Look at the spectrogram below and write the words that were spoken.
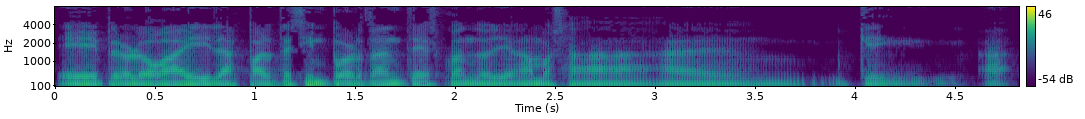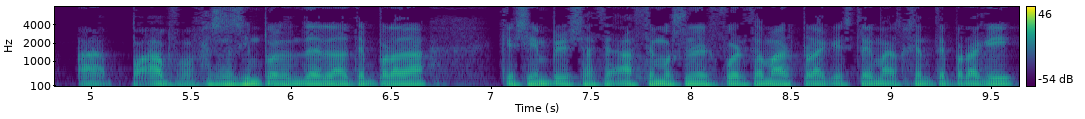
Eh, pero luego hay las partes importantes cuando llegamos a, que, a, fases importantes de la temporada que siempre hacemos un esfuerzo más para que esté más gente por aquí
